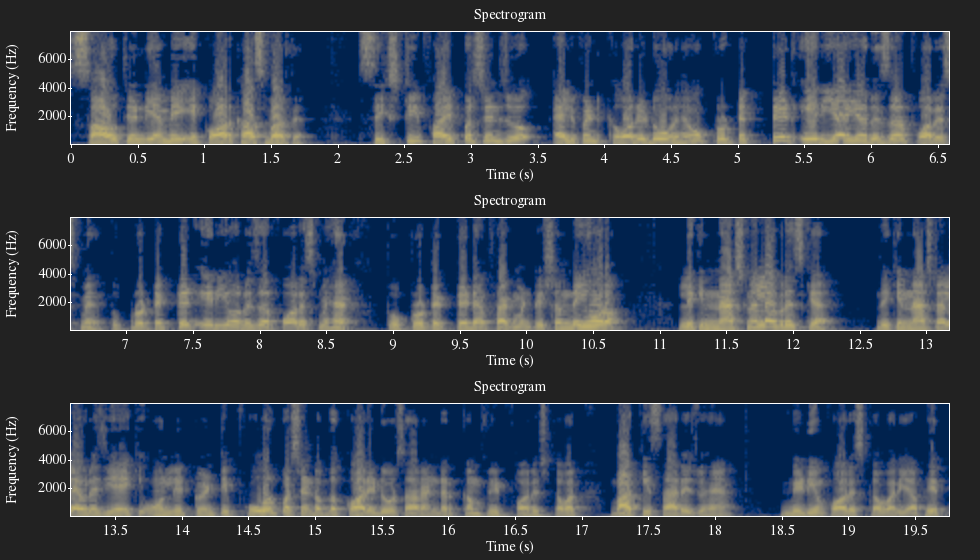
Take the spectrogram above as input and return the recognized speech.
साउथ इंडिया में एक और खास बात है 65 परसेंट जो एलिफेंट कॉरिडोर है, वो प्रोटेक्टेड एरिया या रिज़र्व फॉरेस्ट में है। तो प्रोटेक्टेड एरिया और रिज़र्व फॉरेस्ट में है तो प्रोटेक्टेड है फ्रेगमेंटेशन नहीं हो रहा। लेकिन नेशनल एवरेज क्या है? देखिए नेशनल एवरेज यह है कि only 24 percent of the corridor are under complete forest cover बाकी सारे जो है मीडियम फॉरेस्ट कवर या फिर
